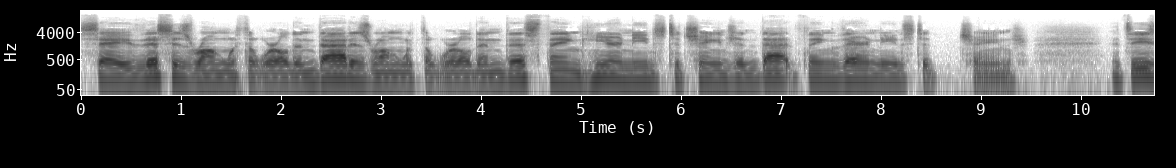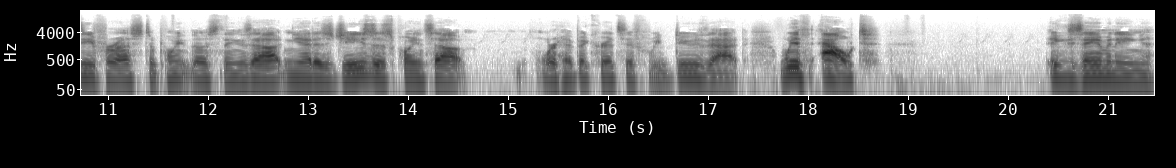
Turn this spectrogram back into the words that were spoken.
say this is wrong with the world and that is wrong with the world and this thing here needs to change and that thing there needs to change. It's easy for us to point those things out, and yet, as Jesus points out, we're hypocrites if we do that without examining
